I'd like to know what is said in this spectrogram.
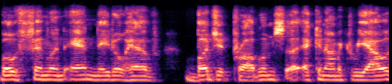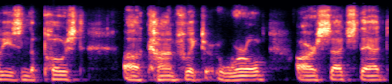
both Finland and NATO have budget problems. Uh, economic realities in the post uh, conflict world are such that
